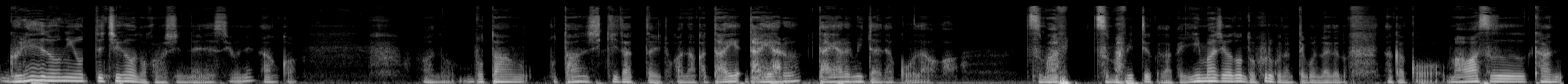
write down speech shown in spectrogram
グレードによって違うのかもしれないですよね。なんか、あの、ボタン、ボタン式だったりとか、なんかダイヤル？ダイヤルみたいな、こう、なんか、つまみ、つまみっていうか、なんか言い回しがどんどん古くなってくるんだけど、なんかこう、回す感、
